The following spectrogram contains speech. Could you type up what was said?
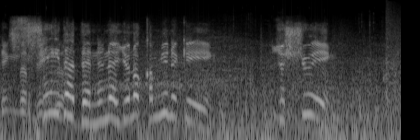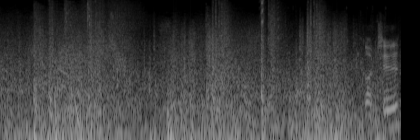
Ping them. Say ping that then, innit? You're not communicating. You're just shooting. Them. Got two.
